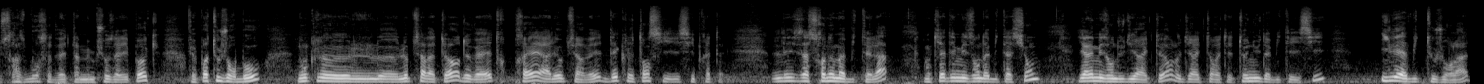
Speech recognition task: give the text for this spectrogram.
Strasbourg, ça devait être la même chose à l'époque, il fait pas toujours beau, donc l'observateur devait être prêt à aller observer dès que le temps s'y prêtait. Les astronomes habitaient là, donc il y a des maisons d'habitation, il y a la maison du directeur, le directeur était tenu d'habiter ici, il habite toujours là.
